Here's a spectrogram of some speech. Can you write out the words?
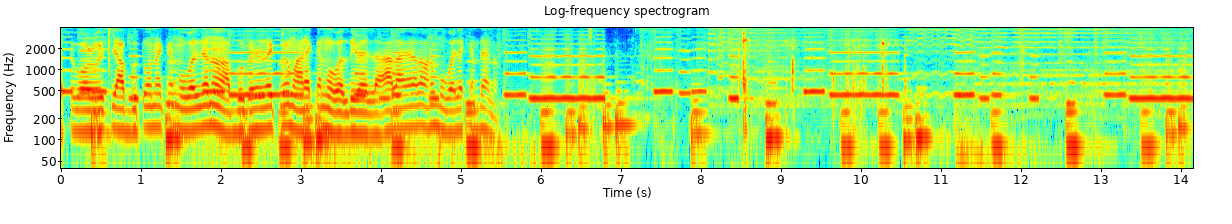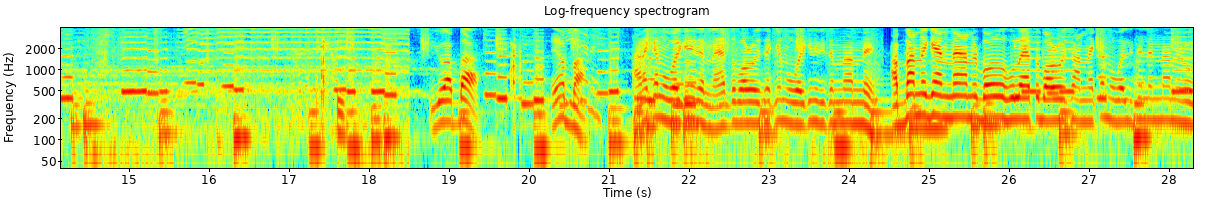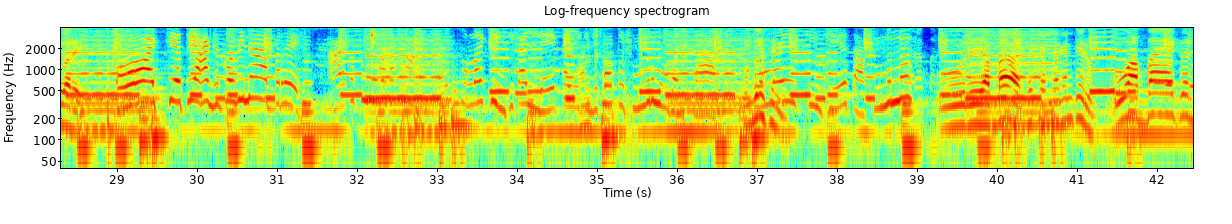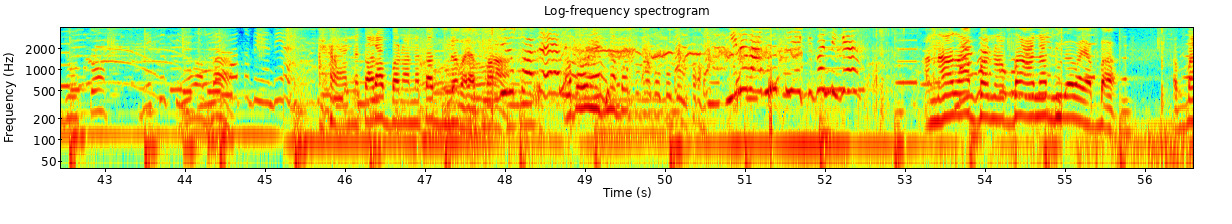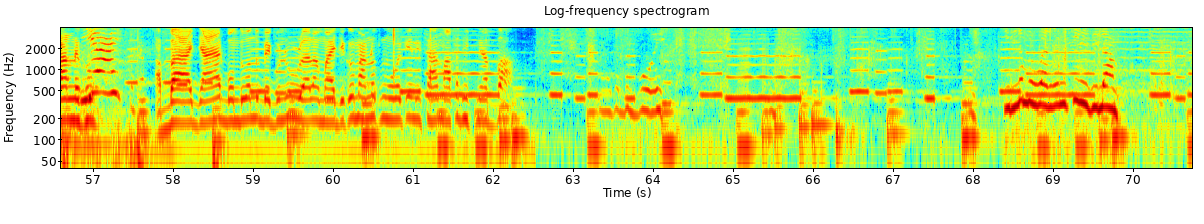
এত বড় হয়েছি আব্বু তো অনেক মোবাইল দেয় না আব্বুর কাছে দেখবে মার একখান মোবাইল দিবে আলা আলা আমার মোবাইল একখান দেয় না ইয়ো আব্বা এ আব্বা আনে কেন মোবাইল কিনে দেন না? এত বড় হয়েছে কেন মোবাইল কিনে দিতেন না আন্নে? আব্বা আন্নে কেন না? আন্নের বড় হলো এত বড় হয়েছে আন্নে কেন মোবাইল দিতেন না আন্নের হোলারে? ও আচ্ছা তুই আগে কবি না পরে আর কত মোবাইল তোলা কিনছি কাইলে কাইলে কত সুন্দর মোবাইল সা সুন্দর আছে কিনছি সা সুন্দর না? ওরে আব্বা সে ক্যামেরা কেন কেরু? ও আব্বা একবার জোস তো। দেখছ তুই। কত দিয়ে দিয়ে না তার দুলা ভাই আব্বা। না কে না কি যায় আর বন্ধু বান্ধব বেগুন উড়ালাম মাই যে কই মানুষ মোবাইল কিনে দিছে আর মাথা ঠিক নেই আব্বা। কিনলে মোবাইল আমি কিনে দিলাম।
